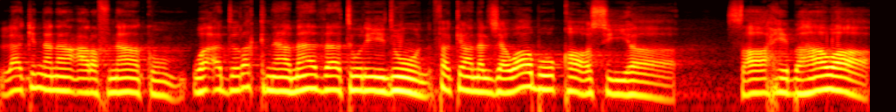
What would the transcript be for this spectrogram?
لكننا عرفناكم وأدركنا ماذا تريدون فكان الجواب قاسيا. صاحب هوى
